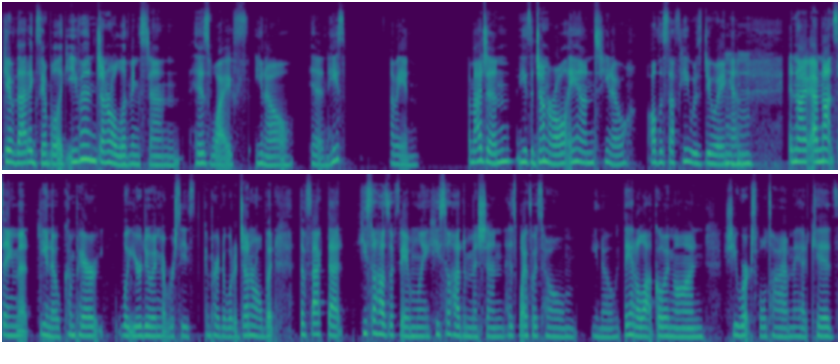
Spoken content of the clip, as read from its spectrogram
give that example. Like even General Livingston, his wife, you know, and he's, I mean, imagine he's a general, and you know all the stuff he was doing, mm-hmm. and and I, I'm not saying that you know compare what you're doing overseas compared to what a general, but the fact that he still has a family, he still had a mission. His wife was home. You know, they had a lot going on. She works full time. They had kids.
